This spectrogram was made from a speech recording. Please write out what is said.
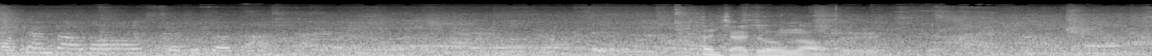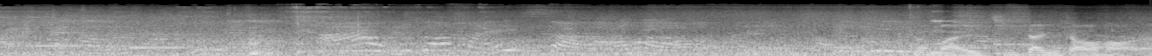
我看到都舍不得打开。看起来都很好喝。啊，我不知道买啥了。那买鸡蛋糕好了。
